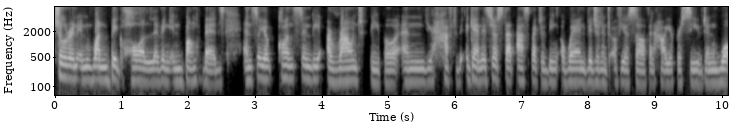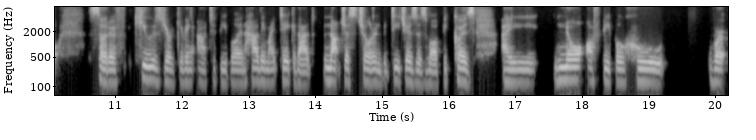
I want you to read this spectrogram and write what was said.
children in one big hall living in bunk beds. And so you're constantly around people and you have to be again it's just that aspect of being aware and vigilant of yourself and how you're perceived and what sort of cues you're giving out to people and how they might take that not just children but teachers as well because i know of people who were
